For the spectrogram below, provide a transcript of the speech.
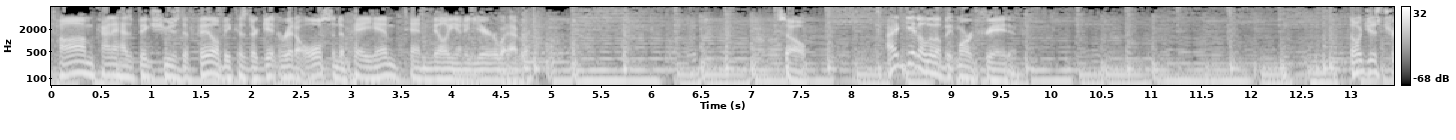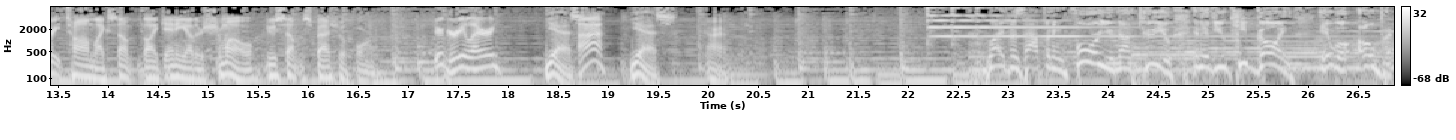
Tom kind of has big shoes to fill because they're getting rid of Olson to pay him ten million a year or whatever. So, I'd get a little bit more creative. Don't just treat Tom like some like any other schmo. Do something special for him. You agree, Larry? Yes. Huh? Yes. All right. Life is happening for you, not to you. And if you keep going, it will open.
